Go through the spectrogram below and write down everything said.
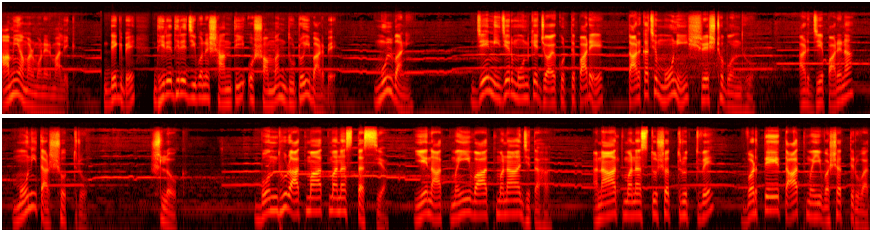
আমি আমার মনের মালিক। দেখবে, ধীরে ধীরে জীবনে শান্তি ও সম্মান দুটোই বাড়বে। মূল বাণী, যে নিজের মনকে জয় করতে পারে, তার কাছে মনই শ্রেষ্ঠ বন্ধু। আর যে পারে না, মনই তার শত্রু। শ্লোক, বন্ধুর আত্মা আত্মানস্তস্য ইয়েন বা আত্মনা জিতাহা অনাত্মনস্তু শত্রুত্বে বর্তে তাৎময়ী বসত্তিরুবাত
